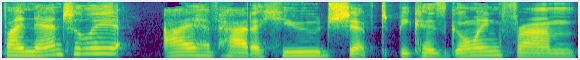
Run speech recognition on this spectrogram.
Financially, I have had a huge shift because going from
